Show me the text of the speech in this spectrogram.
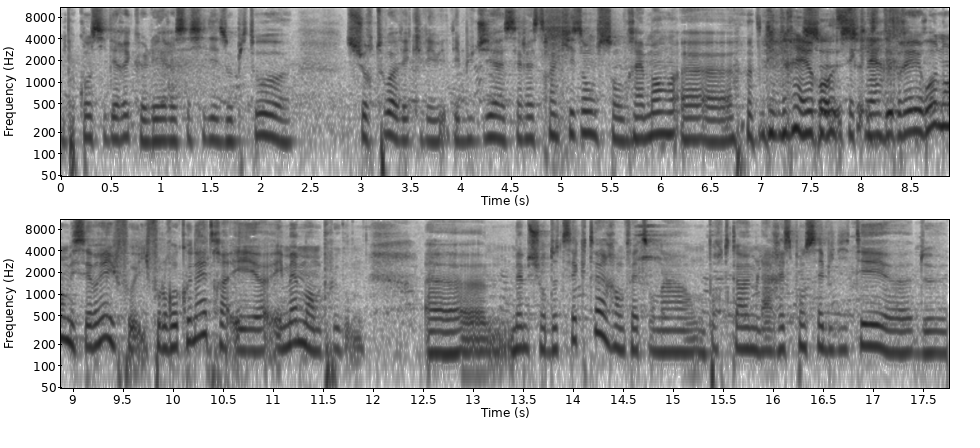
on peut considérer que les RSSI des hôpitaux surtout avec les, budgets assez restreints qu'ils ont, sont vraiment euh, des vrais héros, c'est clair. Des vrais héros, non, mais c'est vrai, il faut, il faut le reconnaître et, euh, et même en plus. Euh, même sur d'autres secteurs, en fait, on, a, on porte quand même la responsabilité de,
